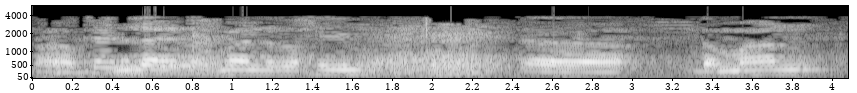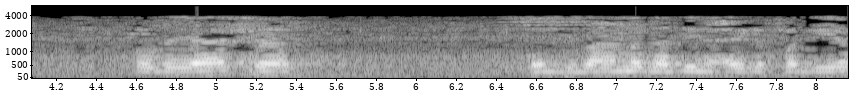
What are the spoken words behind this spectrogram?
bismi illaahi raxmaani raxiim uh, dhammaan odayaasha xildhibaanada dhinacayga fadhiya.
